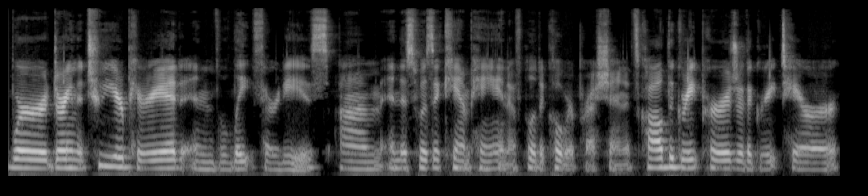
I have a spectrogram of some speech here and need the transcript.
were during the two year period in the late 30s, um, and this was a campaign of political repression. It's called the Great Purge or the Great Terror.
